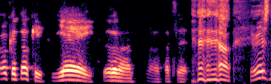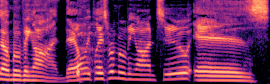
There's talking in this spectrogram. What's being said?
Okay, dokie. Yay. Moving on. Well, that's it. no, there is no moving on. The only place we're moving on to is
